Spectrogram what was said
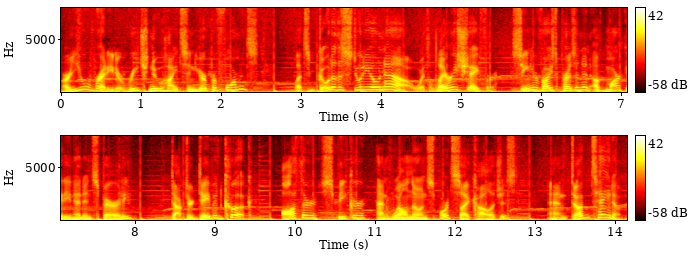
Are you ready to reach new heights in your performance? Let's go to the studio now with Larry Schaefer, Senior Vice President of Marketing at Insperity, Dr. David Cook, author, speaker, and well known sports psychologist, and Doug Tatum,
